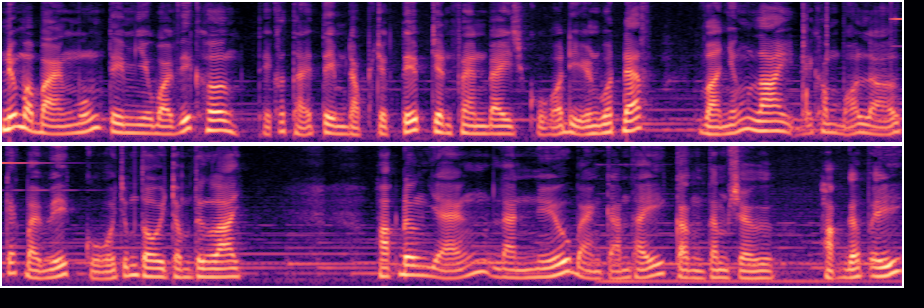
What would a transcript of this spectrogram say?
Nếu mà bạn muốn tìm nhiều bài viết hơn thì có thể tìm đọc trực tiếp trên fanpage của The Inward Dev và nhấn like để không bỏ lỡ các bài viết của chúng tôi trong tương lai. Hoặc đơn giản là nếu bạn cảm thấy cần tâm sự hoặc góp ý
